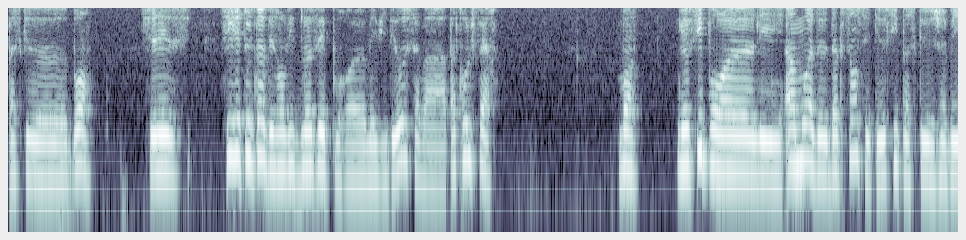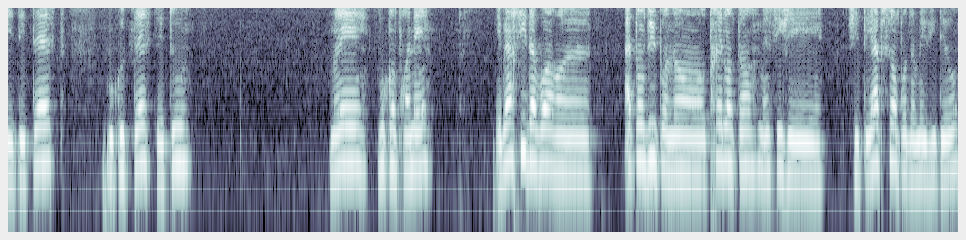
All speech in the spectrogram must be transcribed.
Parce que, bon, si j'ai tout le temps des envies de nausées pour euh, mes vidéos, ça va pas trop le faire. Bon, et aussi pour euh, les un mois d'absence, c'était aussi parce que j'avais des tests, beaucoup de tests et tout. Mais vous comprenez. Et merci d'avoir euh, attendu pendant très longtemps, même si j'ai j'étais absent pendant mes vidéos.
